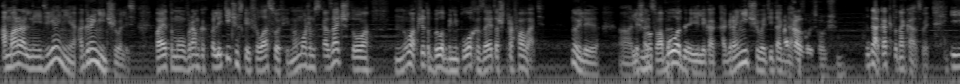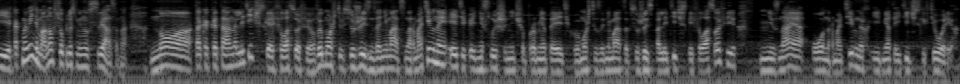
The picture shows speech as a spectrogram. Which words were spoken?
аморальные деяния ограничивались. Поэтому в рамках политической философии мы можем сказать, что, ну, вообще-то было бы неплохо за это штрафовать. Ну, или а, лишать ну, свободы, да. или как-то ограничивать и так наказывать, далее. Наказывать, в общем. Да, как-то наказывать. И, как мы видим, оно все плюс-минус связано. Но так как это аналитическая философия, вы можете всю жизнь заниматься нормативной этикой, не слыша ничего про метаэтику. Вы можете заниматься всю жизнь политической философией, не зная о нормативных и метаэтических теориях.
